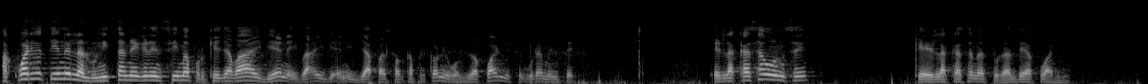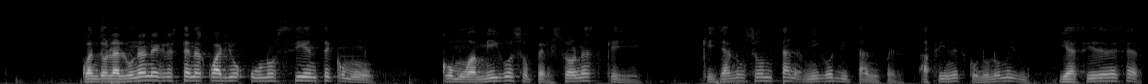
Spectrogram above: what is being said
Acuario tiene la lunita negra encima porque ella va y viene y va y viene y ya pasó a Capricornio y volvió a Acuario y seguramente en la casa 11, que es la casa natural de Acuario, cuando la luna negra está en Acuario uno siente como, como amigos o personas que, que ya no son tan amigos ni tan afines con uno mismo. Y así debe ser.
